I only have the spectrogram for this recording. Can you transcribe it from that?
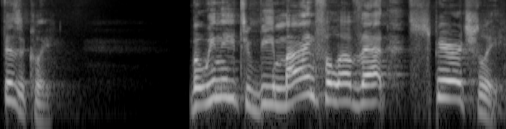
physically. But we need to be mindful of that spiritually.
